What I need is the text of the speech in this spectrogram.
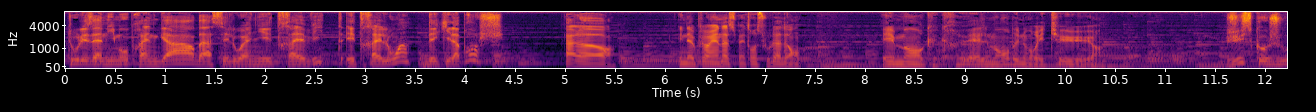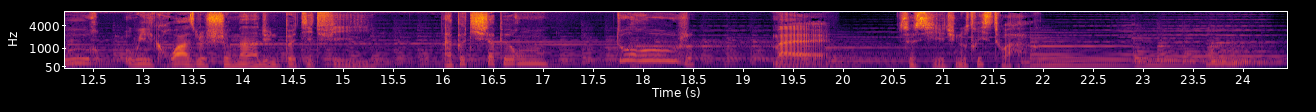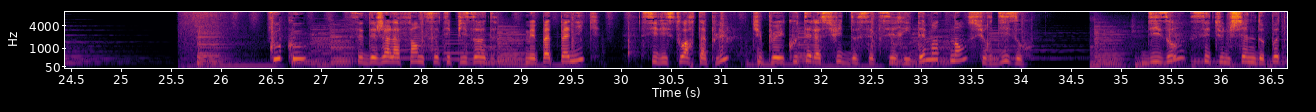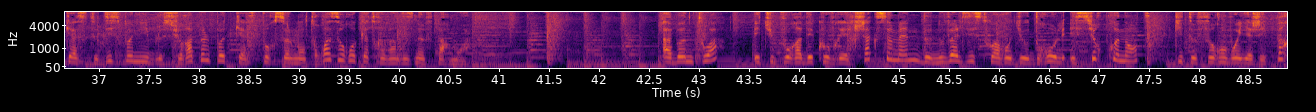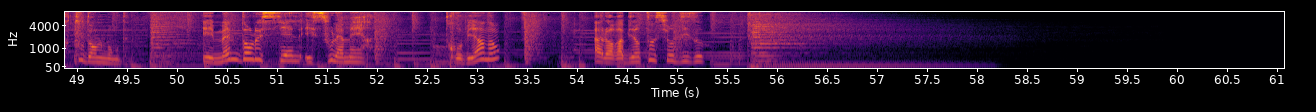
tous les animaux prennent garde à s'éloigner très vite et très loin dès qu'il approche. Alors, il n'a plus rien à se mettre sous la dent et manque cruellement de nourriture. Jusqu'au jour où il croise le chemin d'une petite fille. Un petit chaperon, tout rouge. Mais ceci est une autre histoire. Coucou C'est déjà la fin de cet épisode, mais pas de panique Si l'histoire t'a plu, tu peux écouter la suite de cette série dès maintenant sur Dizo. Dizo, c'est une chaîne de podcast disponible sur Apple Podcast pour seulement 3,99€ par mois. Abonne-toi et tu pourras découvrir chaque semaine de nouvelles histoires audio drôles et surprenantes qui te feront voyager partout dans le monde. Et même dans le ciel et sous la mer. Trop bien, non? Alors à bientôt sur Dizo.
